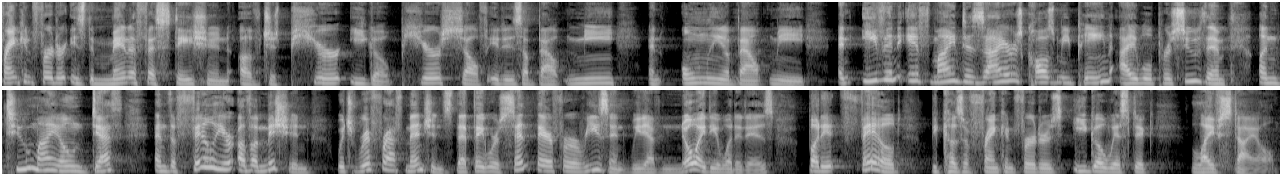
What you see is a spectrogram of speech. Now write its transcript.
Frank-N-Furter is the manifestation of just pure ego, pure self. It is about me and only about me. And even if my desires cause me pain, I will pursue them unto my own death and the failure of a mission, which Riff Raff mentions that they were sent there for a reason. We have no idea what it is, but it failed because of Frank-N-Furter's egoistic lifestyle.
